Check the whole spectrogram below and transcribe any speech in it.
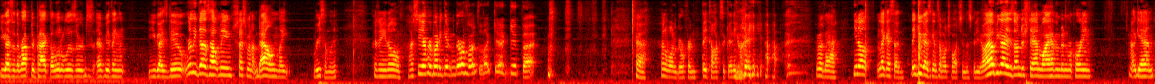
You guys are the Raptor Pack, the Little Lizards, everything you guys do. really does help me, especially when I'm down, like, recently. Because, you know, I see everybody getting girlfriends and I can't get that. Yeah, I don't want a girlfriend. They toxic anyway. but nah you know, like I said, thank you guys again so much for watching this video. I hope you guys understand why I haven't been recording. Again,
